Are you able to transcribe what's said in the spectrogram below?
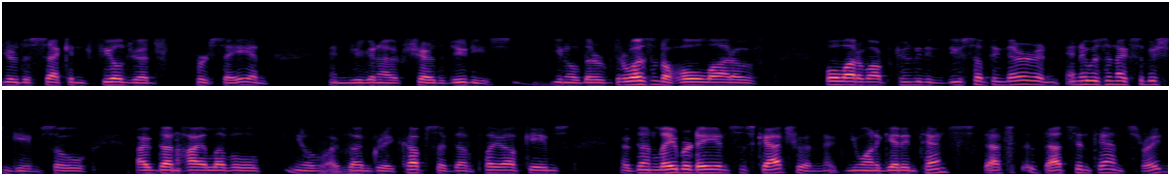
you're the second field judge per se, and and you're going to share the duties. You know, there there wasn't a whole lot of whole lot of opportunity to do something there, and and it was an exhibition game. So I've done high level, you know, I've done Grey Cups, I've done playoff games, I've done Labor Day in Saskatchewan. You want to get intense? That's that's intense, right?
